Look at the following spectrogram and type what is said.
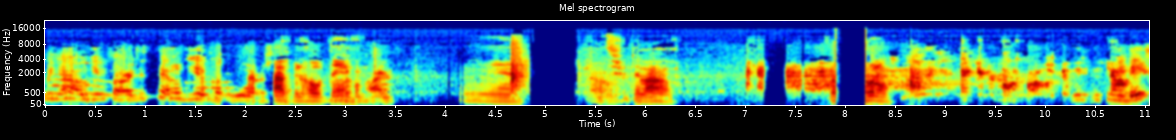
when your whole gift card, just tell them to give a cup of I water. was or trying to spend the whole thing. Or some ice. Yeah, Oh. it's fifty dollars. Hold on. You, you should be big.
